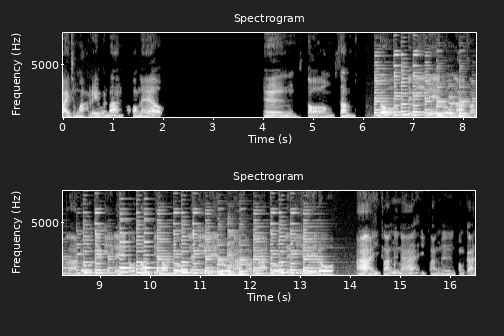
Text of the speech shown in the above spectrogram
ไปจังหวะเร็วกันบ้าง พร้อมแล้วหนึ่งสองสามโดเรมีเรโดลาซอนลาโดเรมีเรโดซอนมีซอนโดเรมีเรโดลาซอนลาโดเรมีเรโด อ่า อีกครั้งหนึ่งนะ อีกครั้งหนึ่งพร้อมกัน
